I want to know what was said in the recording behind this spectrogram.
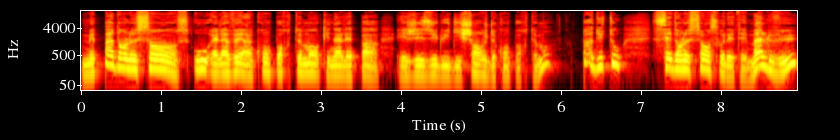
mais pas dans le sens où elle avait un comportement qui n'allait pas et Jésus lui dit change de comportement. Pas du tout. C'est dans le sens où elle était mal vue,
